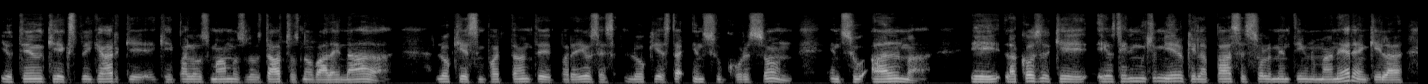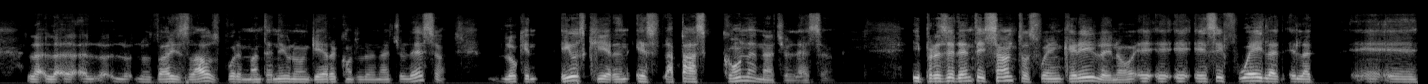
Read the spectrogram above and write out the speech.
yo tengo que explicar que, que para los mamos los datos no valen nada. Lo que es importante para ellos es lo que está en su corazón, en su alma, y la cosa es que ellos tienen mucho miedo que la paz es solamente una manera en que la, los varios lados pueden mantener una guerra contra la naturaleza. Lo que ellos quieren es la paz con la naturaleza. Y presidente Santos fue increíble, ¿no? E, e, e, ese fue eh,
